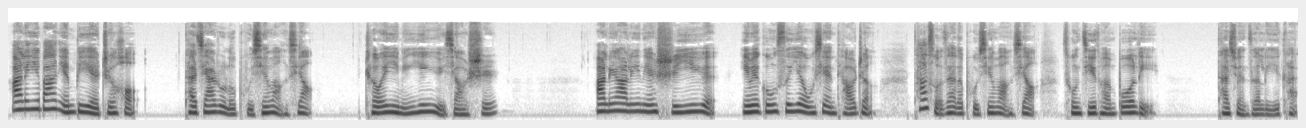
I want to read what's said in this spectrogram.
二零一八年毕业之后，他加入了普新网校，成为一名英语教师。二零二零年十一月，因为公司业务线调整，他所在的普新网校从集团剥离。他选择离开。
